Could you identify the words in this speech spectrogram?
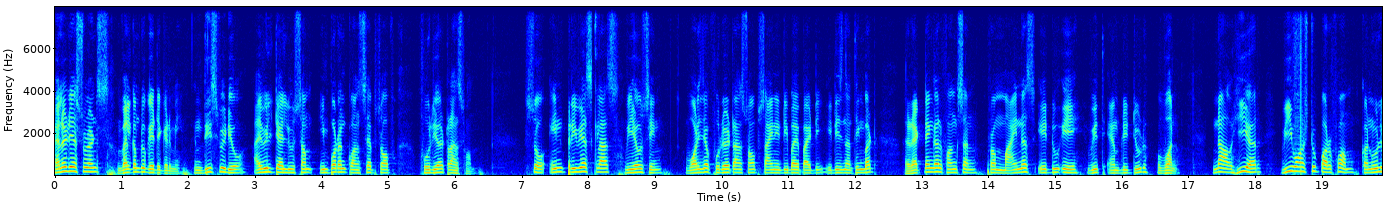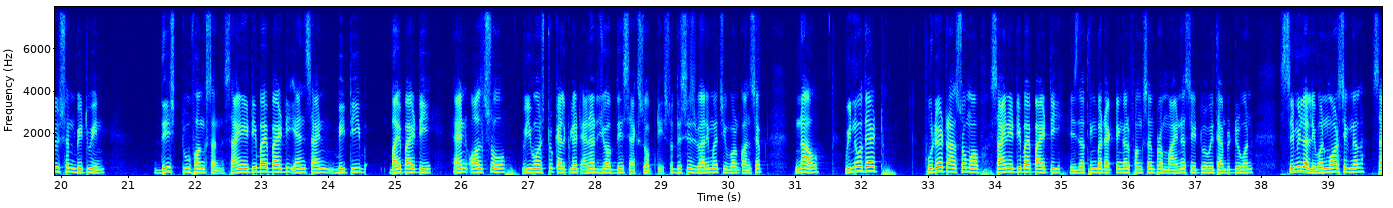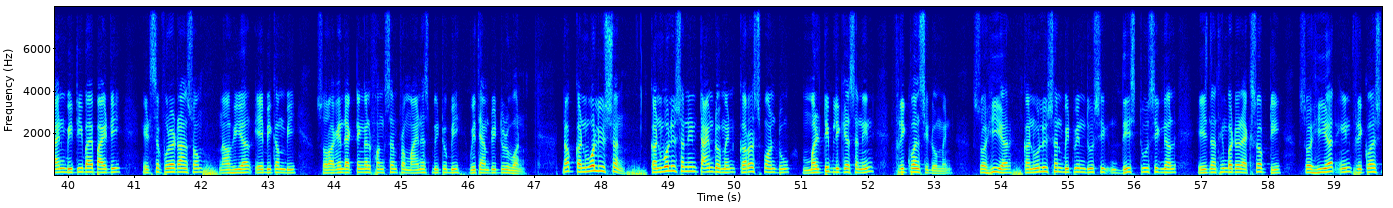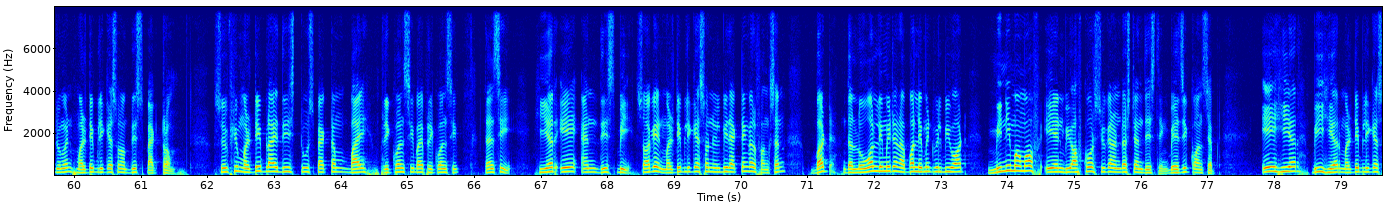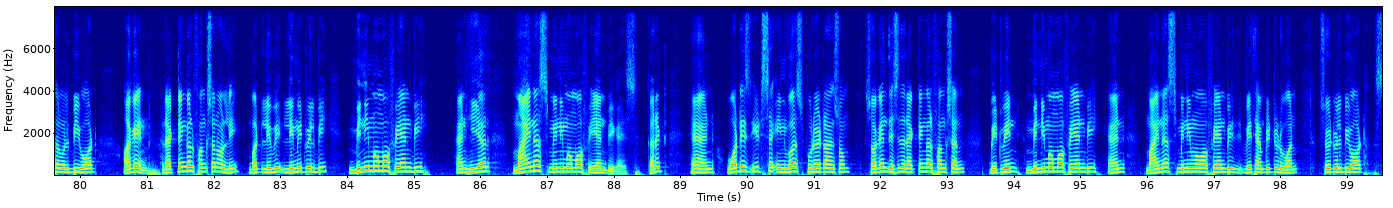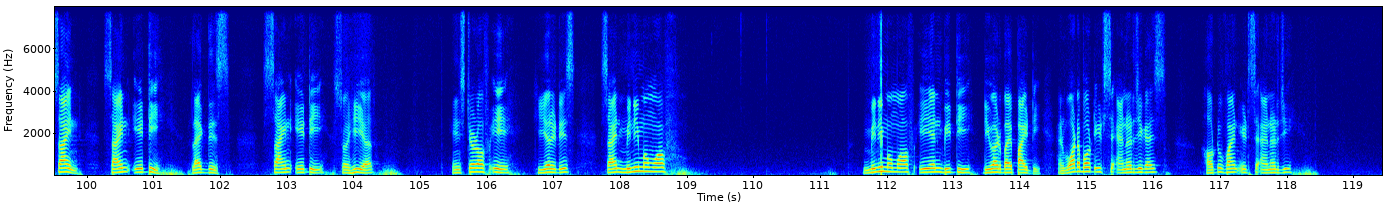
Hello dear students, welcome to Gate Academy. In this video, I will tell you some important concepts of Fourier transform. So in previous class, we have seen what is a Fourier transform of sine at by pi t. It is nothing but rectangle function from minus a to a with amplitude 1. Now here we want to perform convolution between these two functions sine at by pi t and sine bt by pi t and also we want to calculate energy of this x of t. So this is very much important concept. Now we know that Fourier transform of sine at by pi t is nothing but rectangle function from minus a to with amplitude 1. Similarly one more signal sine bt by pi t it's a Fourier transform. Now here a become b. So again rectangle function from minus b to b with amplitude 1. Now convolution, convolution in time domain correspond to multiplication in frequency domain. So here convolution between these two signal is nothing but your x of t. So here in frequency domain multiplication of this spectrum. So if you multiply these two spectrum by frequency by frequency then see here a and this b. So again multiplication will be rectangle function but the lower limit and upper limit will be what minimum of a and b of course you can understand this thing basic concept a here b here multiplication will be what again rectangle function only but limit will be minimum of a and b and here minus minimum of a and b guys. Correct? And what is its inverse Fourier transform? So again this is the rectangle function between minimum of a and b and minus minimum of a and b with amplitude 1 so it will be what? Sine. Sine at like this. Sine at so here instead of a here it is. Sine minimum of minimum of a and bt divided by pi t. And what about its energy guys? How to find its energy?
